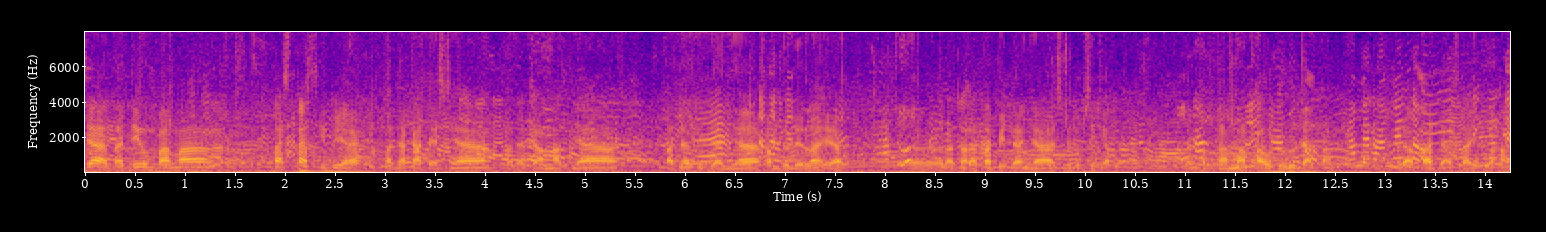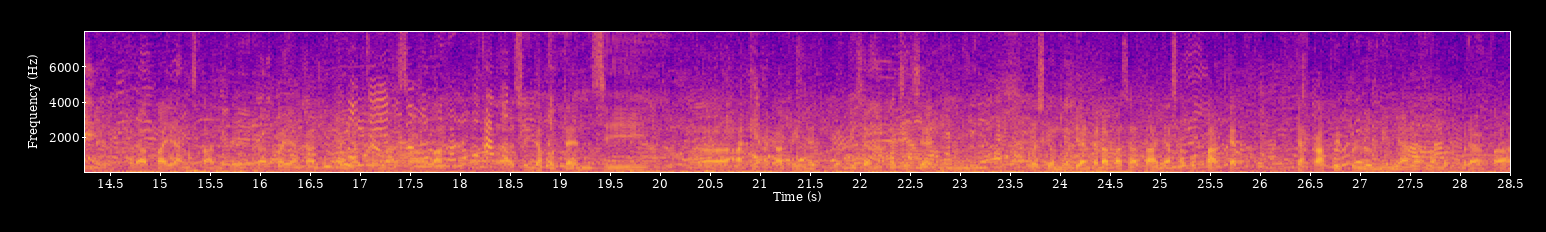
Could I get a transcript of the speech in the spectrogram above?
Ya, tadi umpama tes-tes gitu ya pada kadesnya, pada camatnya, pada bidanya, alhamdulillah ya. eh, Rata-rata bidanya cukup sigap. Pertama tahu dulu data. Berapa data ibu hamil, berapa yang stunting, berapa yang kandungannya bermasalah, eh, sehingga potensi eh, aki AKB-nya juga bisa deteksi dini. Terus kemudian kenapa saya tanya satu paket dah KB belum ini anak nomor berapa?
